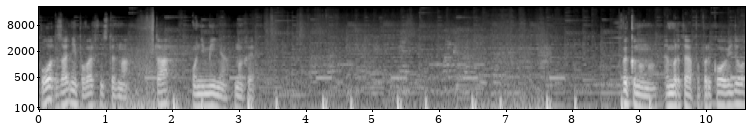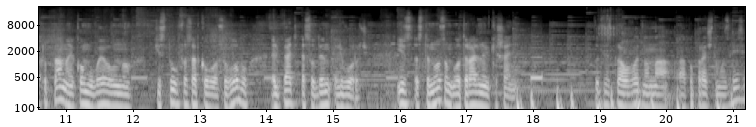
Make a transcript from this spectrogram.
по задній поверхні стегна та оніміння ноги. Виконано МРТ поперекового відділу хребта, на якому виявлено кісту фасеткового суглобу L5S1 ліворуч із стенозом латеральної кишені. Тут яскраво видно на е, поперечному зрізі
